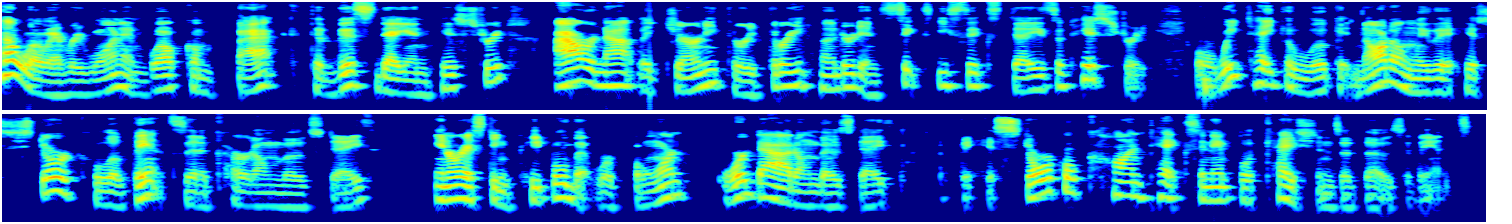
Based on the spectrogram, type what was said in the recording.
Hello, everyone, and welcome back to This Day in History, our nightly journey through 366 days of history, where we take a look at not only the historical events that occurred on those days, interesting people that were born or died on those days, but the historical context and implications of those events.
